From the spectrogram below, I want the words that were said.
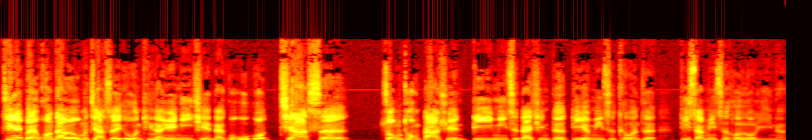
今天不，黄大卫，我们假设一个问题了，因为你以前也来过，我我假设总统大选第一名是赖清德，第二名是柯文哲，第三名是侯友谊呢？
